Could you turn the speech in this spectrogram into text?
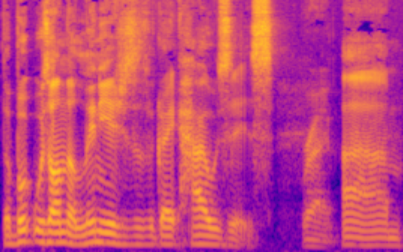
The book was on the lineages of the great houses. Right. Um,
